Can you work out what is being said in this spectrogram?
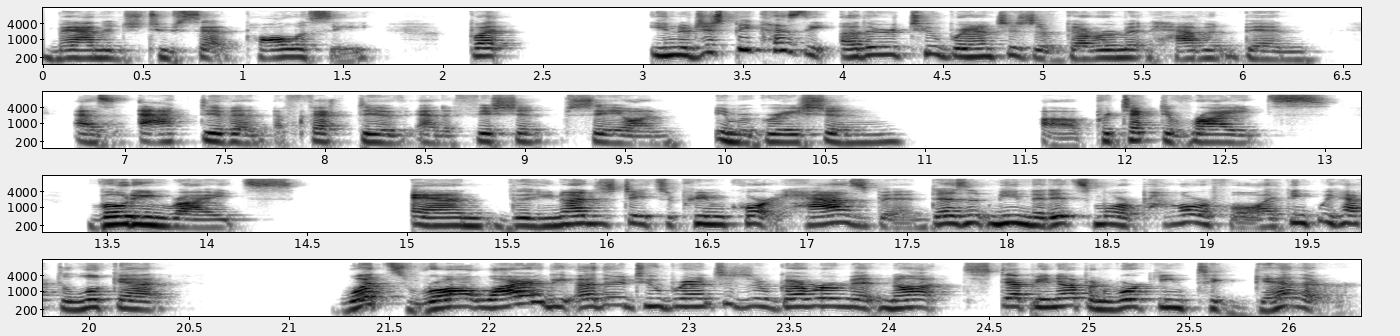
manage to set policy. But, you know, just because the other two branches of government haven't been as active and effective and efficient, say, on immigration, uh, protective rights, voting rights, and the United States Supreme Court has been, doesn't mean that it's more powerful. I think we have to look at what's wrong. Why are the other two branches of government not stepping up and working together?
